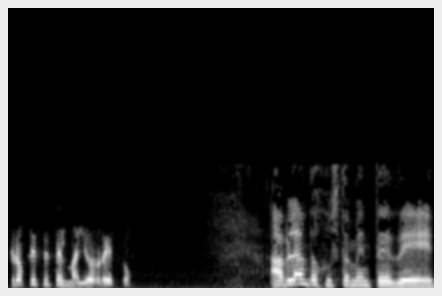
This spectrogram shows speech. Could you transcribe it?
Creo que ese es el mayor reto. Hablando justamente de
